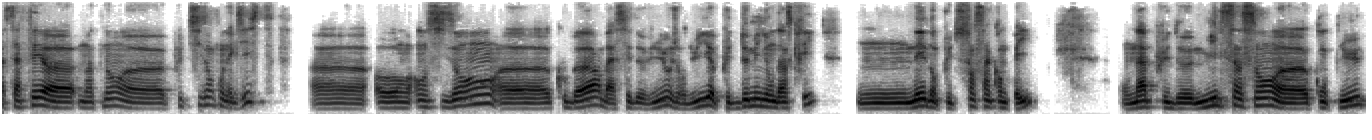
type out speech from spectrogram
Ça fait, maintenant, plus de 6 ans qu'on existe. En 6 ans, Cooper, bah, c'est devenu aujourd'hui, plus de 2 millions d'inscrits. On est dans plus de 150 pays. On a plus de 1 500, heu, contenus,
